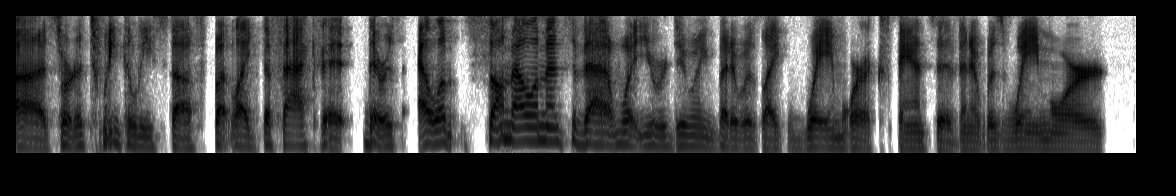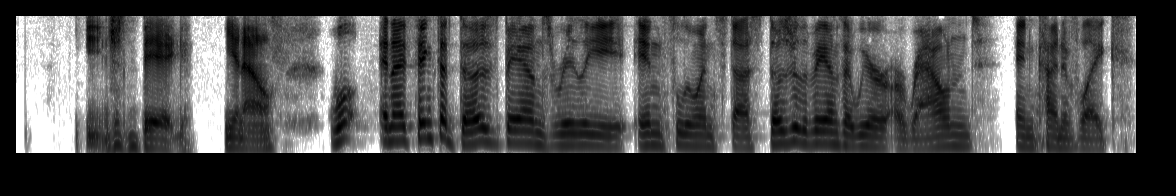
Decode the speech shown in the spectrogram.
uh, sort of twinkly stuff, but like the fact that there was ele- some elements of that in what you were doing, but it was like way more expansive and it was way more just big, you know? Well, and I think that those bands really influenced us. Those are the bands that we were around and kind of like,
